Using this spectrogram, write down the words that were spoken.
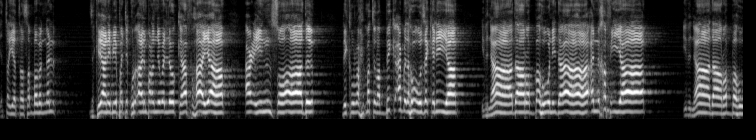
എത്രയെത്ര സംഭവങ്ങൾ സക്കരിയ നബിയെ പറ്റി ഖുർആൻ പറഞ്ഞുവല്ലോ കാഫായ അഇൻ സ്വാദ് ذكر رحمة ربك عبده زكريا إذ نادى ربه نداء خفيا ഇത് റബ്ബഹു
